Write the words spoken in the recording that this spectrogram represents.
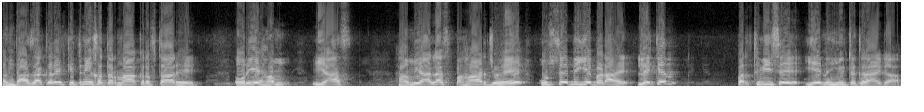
اندازہ کریں کتنی خطرناک رفتار ہے۔ اور یہ ہم یاس ہم یالس پہاڑ جو ہے، اس سے بھی یہ بڑا ہے۔ لیکن پرتھوی سے یہ نہیں ٹکرائے گا۔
